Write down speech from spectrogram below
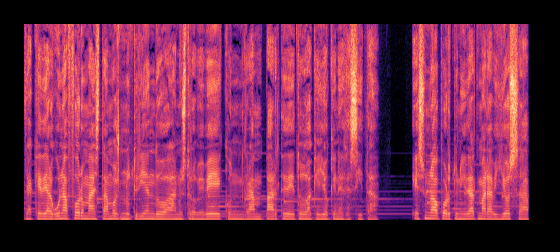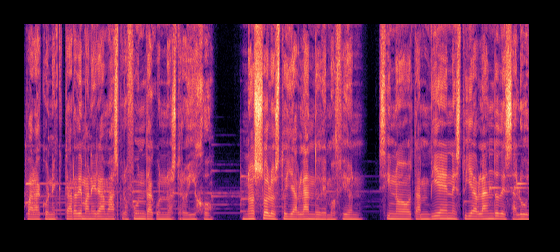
ya que de alguna forma estamos nutriendo a nuestro bebé con gran parte de todo aquello que necesita. Es una oportunidad maravillosa para conectar de manera más profunda con nuestro hijo. No solo estoy hablando de emoción, sino también estoy hablando de salud,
